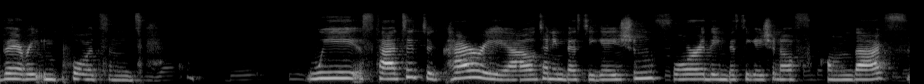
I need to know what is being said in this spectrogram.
very important we started to carry out an investigation for the investigation of conducts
